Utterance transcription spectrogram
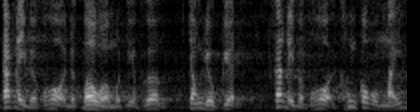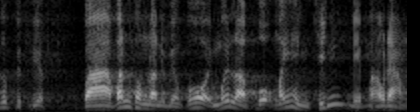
các đại biểu Quốc hội được bầu ở một địa phương trong điều kiện các đại biểu Quốc hội không có bộ máy giúp việc riêng và văn phòng đoàn đại biểu Quốc hội mới là bộ máy hành chính để bảo đảm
